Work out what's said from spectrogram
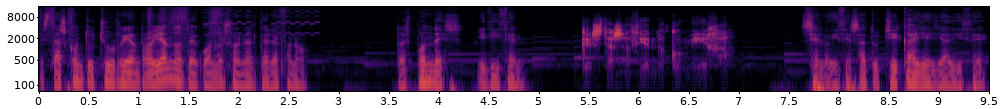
Estás con tu churri enrollándote cuando suena el teléfono. Respondes y dicen, ¿Qué estás haciendo con mi hija? se lo dices a tu chica y ella dice,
